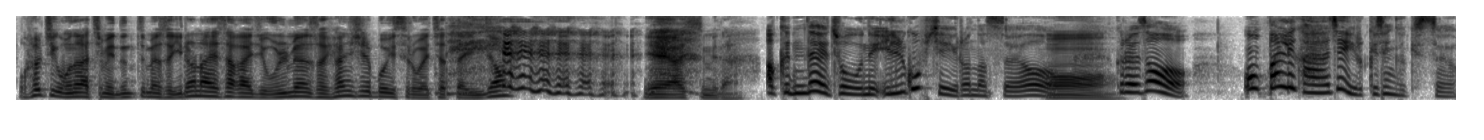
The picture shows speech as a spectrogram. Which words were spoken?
어, 솔직히 오늘 아침에 눈 뜨면서 일어나 회사 가야지 울면서 현실 보이스로 외쳤다 인정? 예, 알겠습니다. 아 근데 저 오늘 7시에 일어났어요. 어. 그래서 어 빨리 가야지 이렇게 생각했어요.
